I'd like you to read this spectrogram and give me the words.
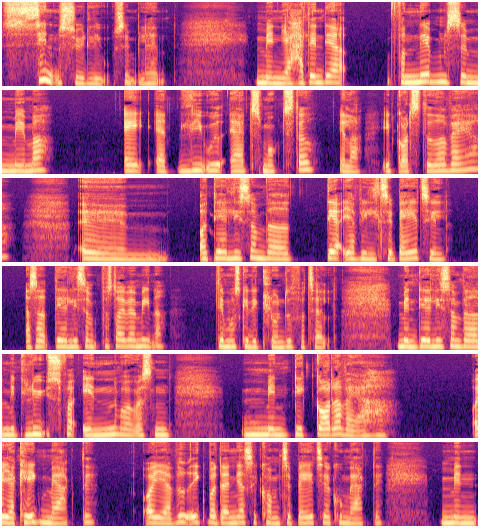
sindssygt liv, simpelthen. Men jeg har den der fornemmelse med mig af, at livet er et smukt sted, eller et godt sted at være. Øhm, og det har ligesom været der, jeg ville tilbage til. Altså, det har ligesom, forstår I, hvad jeg mener? Det er måske lidt kluntet fortalt. Men det har ligesom været mit lys for enden, hvor jeg var sådan, men det er godt at være her. Og jeg kan ikke mærke det. Og jeg ved ikke, hvordan jeg skal komme tilbage til at kunne mærke det. Men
